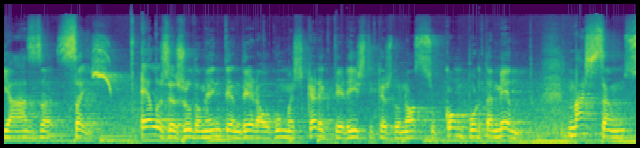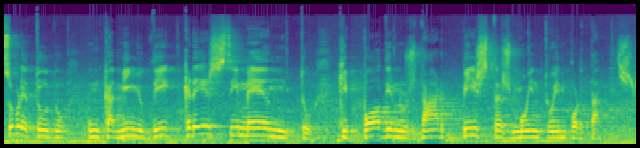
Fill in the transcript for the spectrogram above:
e a asa 6. Elas ajudam a entender algumas características do nosso comportamento, mas são, sobretudo, um caminho de crescimento que pode nos dar pistas muito importantes.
